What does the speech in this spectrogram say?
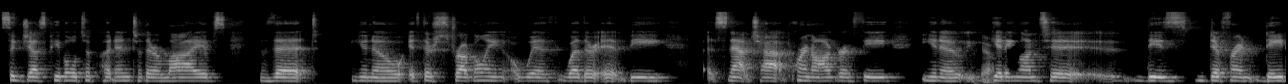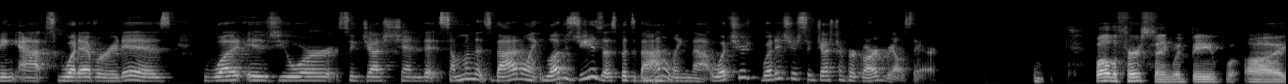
suggest people to put into their lives that, you know, if they're struggling with whether it be Snapchat, pornography, you know, yeah. getting onto these different dating apps, whatever it is. What is your suggestion that someone that's battling loves Jesus but's mm-hmm. battling mm. that? What's your what is your suggestion for guardrails there? Well, the first thing would be, uh,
